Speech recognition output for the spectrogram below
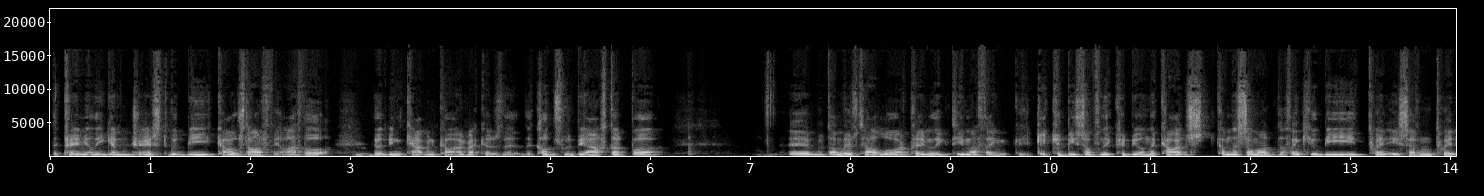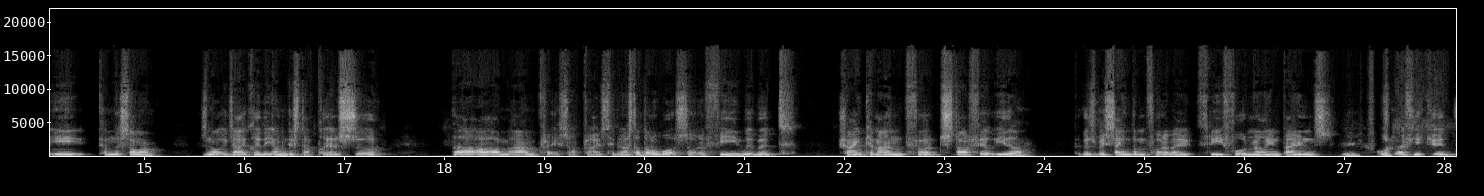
the Premier League interest would be Carl Starfelt. I thought it would have been Cameron Carter Vickers that the clubs would be after. But uh, a move to a lower Premier League team, I think it could be something that could be on the cards come the summer. I think he'll be 27, 28 come the summer. He's not exactly the youngest of players. So I, I'm, I'm pretty surprised, to be honest. I don't know what sort of fee we would try and command for Starfelt either, because we signed him for about three, four million pounds. Yeah, so if you could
